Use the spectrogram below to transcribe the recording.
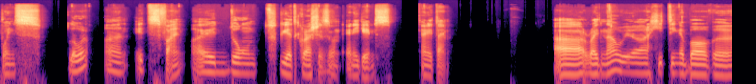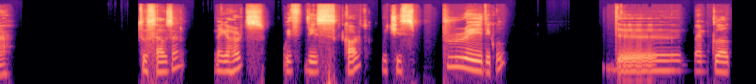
points lower and it's fine. I don't get crashes on any games anytime. Uh, right now we are hitting above uh, 2000 megahertz with this card which is pretty cool. The mem clock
